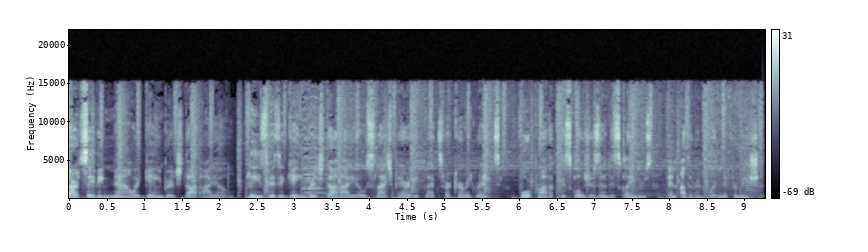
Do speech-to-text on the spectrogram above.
Start saving now at Gainbridge.io. Please visit Gainbridge.io slash ParityFlex for current rates, for product disclosures and disclaimers, and other important information.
